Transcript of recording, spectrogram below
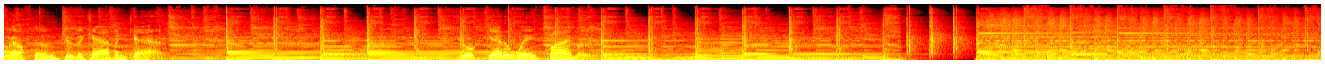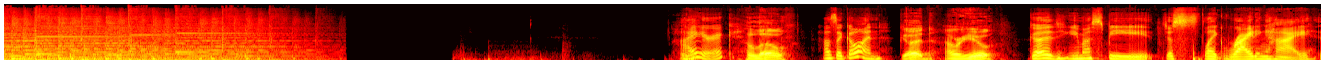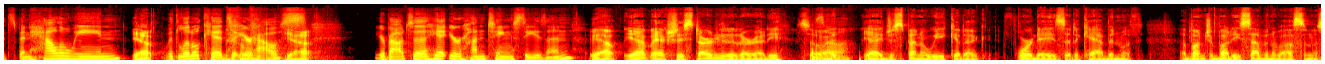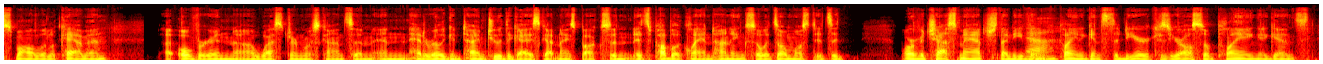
Welcome to the Cabin Cast, your getaway primer. Hi, Eric. Hello. How's it going? Good. How are you? Good. You must be just like riding high. It's been Halloween Yeah. with little kids at your house. Yeah. You're about to hit your hunting season. Yeah. Yeah. I actually started it already. So, I, yeah, I just spent a week at a four days at a cabin with a bunch of buddies, seven of us in a small little cabin uh, over in uh, western Wisconsin, and had a really good time. Two of the guys got nice bucks, and it's public land hunting, so it's almost it's a more of a chess match than even Yeah. playing against the deer because you're also playing against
